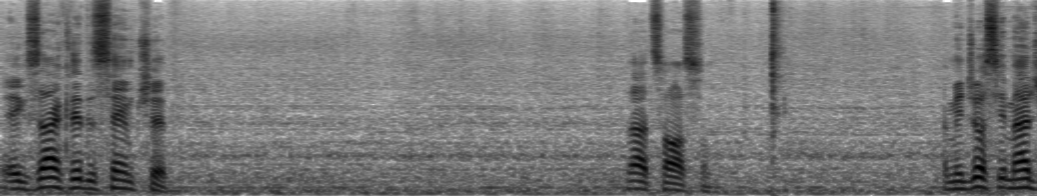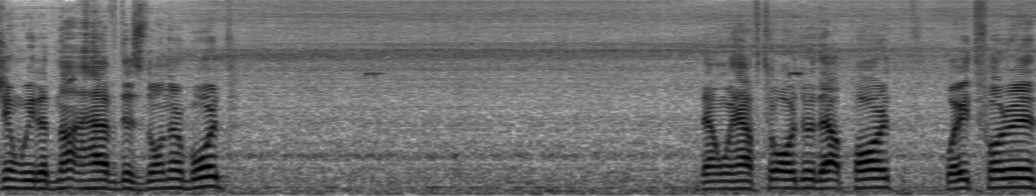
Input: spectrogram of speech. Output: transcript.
exactly the same chip. That's awesome. I mean, just imagine we did not have this donor board. Then we have to order that part, wait for it,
